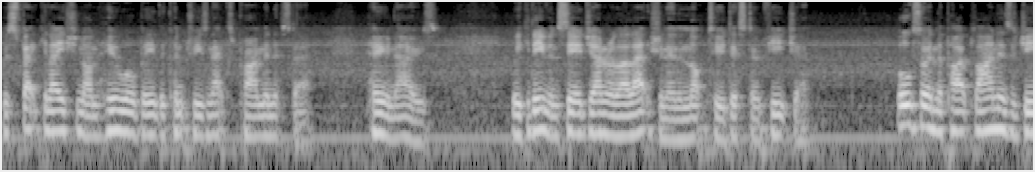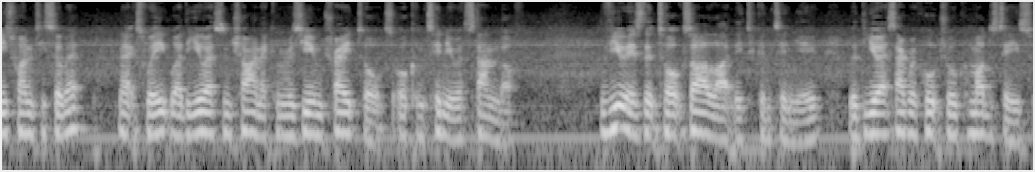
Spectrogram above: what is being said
with speculation on who will be the country's next Prime Minister. Who knows? We could even see a general election in the not too distant future. Also in the pipeline is a G20 summit next week where the US and China can resume trade talks or continue a standoff. The view is that talks are likely to continue, with US agricultural commodities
